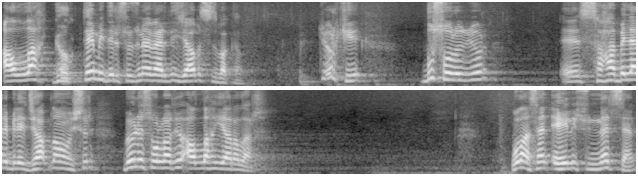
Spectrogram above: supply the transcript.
Allah gökte midir sözüne verdiği cevabı siz bakın. Diyor ki bu soru diyor e, sahabeler bile cevaplamamıştır. Böyle sorular diyor Allah'ı yaralar. Ulan sen ehli sünnetsen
